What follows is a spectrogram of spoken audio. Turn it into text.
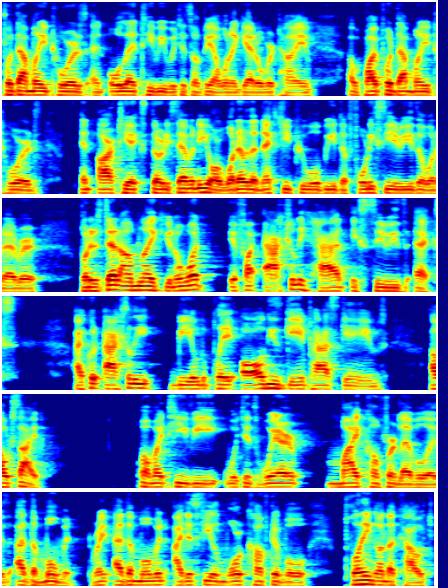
put that money towards an OLED TV which is something I want to get over time. I would probably put that money towards an RTX 3070 or whatever the next GPU will be, the 40 series or whatever. But instead, I'm like, you know what? If I actually had a Series X, I could actually be able to play all these Game Pass games outside on my TV, which is where my comfort level is at the moment, right? At the moment, I just feel more comfortable playing on the couch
